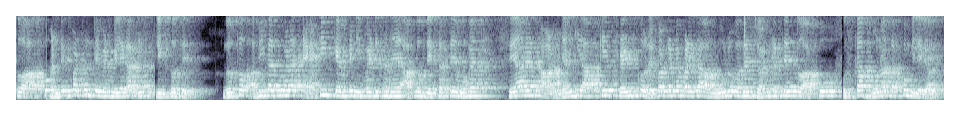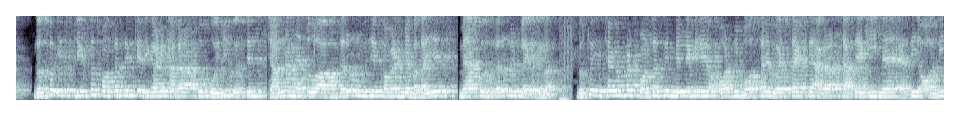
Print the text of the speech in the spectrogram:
तो आपको 100% पेमेंट मिलेगा इस क्लिक्सो से। दोस्तों, अभी का जो मेरा एक्टिव कैंपेन इन्विटेशन है, आप लोग देख सकते हैं, वो है शेयर एंड अर्न यानी कि आपके फ्रेंड्स को रेफर करना पड़ेगा और वो लोग अगर ज्वाइन करते हैं तो आपको उसका बोनस आपको मिलेगा। दोस्तों, इस फ्लिक्सो स्पॉन्सरशिप के रिगार्डिंग अगर आपको कोई भी क्वेश्चन जानना है तो आप ज़रूर मुझे कमेंट में बताइए, मैं आपको ज़रूर रिप्लाई करूँगा। दोस्तों इंस्टाग्राम पर स्पॉन्सरशिप मिलने के लिए और भी बहुत सारे वेबसाइट्स हैं। अगर आप चाहते हैं कि मैं ऐसी और भी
